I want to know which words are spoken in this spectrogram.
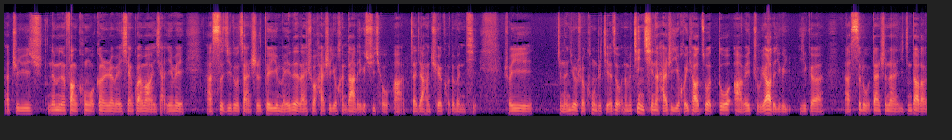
啊，至于能不能放空，我个人认为先观望一下，因为啊，四季度暂时对于煤的来说还是有很大的一个需求啊，再加上缺口的问题，所以只能就是说控制节奏。那么近期呢，还是以回调做多啊为主要的一个一个啊思路，但是呢，已经到了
